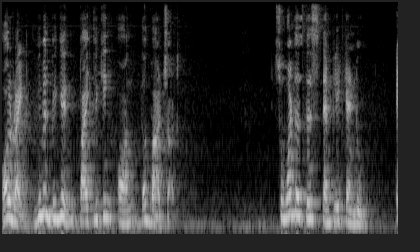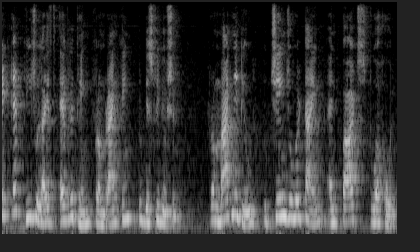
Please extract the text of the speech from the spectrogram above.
Alright, we will begin by clicking on the bar chart. So what does this template can do? It can visualize everything from ranking to distribution, from magnitude to change over time and parts to a whole.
